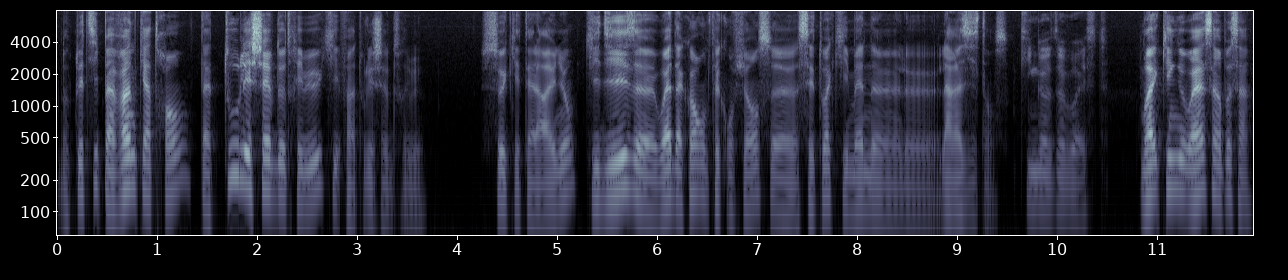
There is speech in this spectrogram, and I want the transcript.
Donc le type a 24 ans, t'as tous les chefs de tribus, qui... enfin tous les chefs de tribus, ceux qui étaient à la Réunion, qui disent euh, ouais d'accord, on te fait confiance, euh, c'est toi qui mène euh, le- la résistance. King of the West. Ouais, King, ouais, c'est un peu ça.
